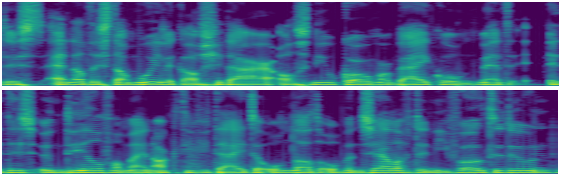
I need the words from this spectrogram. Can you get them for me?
dus, en dat is dan moeilijk als je daar als nieuwkomer bij komt met het is een deel van mijn activiteiten om dat op eenzelfde niveau te doen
